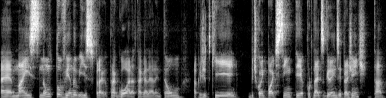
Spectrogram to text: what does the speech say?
é, mas não estou vendo isso para agora, tá, galera? Então, acredito que Bitcoin pode sim ter oportunidades grandes aí para a gente, tá?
